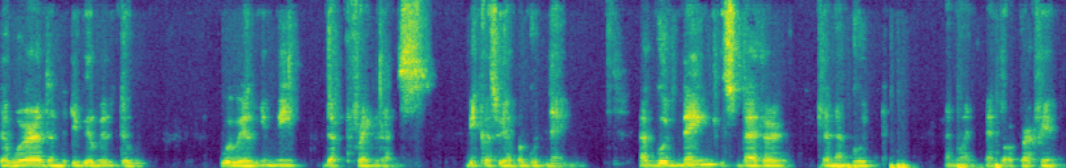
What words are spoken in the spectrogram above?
the world and the devil will do, we will emit the fragrance because we have a good name. A good name is better than a good anointment or perfume.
